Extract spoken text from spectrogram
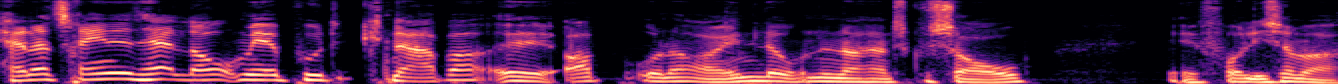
Han har trænet et halvt år med at putte knapper øh, op under øjenlågene, når han skulle sove, øh, for ligesom at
